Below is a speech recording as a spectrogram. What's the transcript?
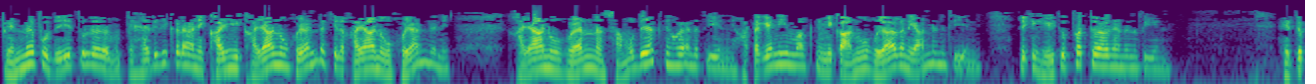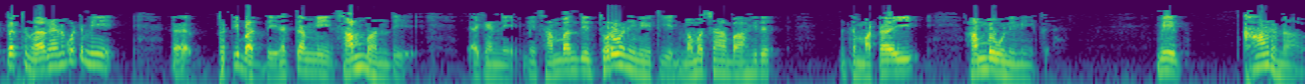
පෙන්නපු දේ තුල පැහැදිලි කරානේ කයෙහි කයano හොයන්න කියලා කයano හොයන්නනේ. කයano හොයන්න සමුදයක්නේ හොයන්න තියෙන්නේ. හට ගැනීමක්නේ මේක අනුව හොයාගෙන යන්නනේ තියෙන්නේ. ඒක හේතුප්‍රත්‍ය හොයාගෙන යන්නනේ තියෙන්නේ. හේතුප්‍රත්‍ය හොයාගෙන යනකොට මේ ප්‍රතිබද්ධේ නැත්තම් මේ සම්බන්ධය ඒ කියන්නේ මේ සම්බන්ධයෙන් තොරව නෙමෙයි තියෙන්නේ. මම සහ බාහිර නැත්නම් මටයි හම්බ වුනේ මේක. මේ කාරණාව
